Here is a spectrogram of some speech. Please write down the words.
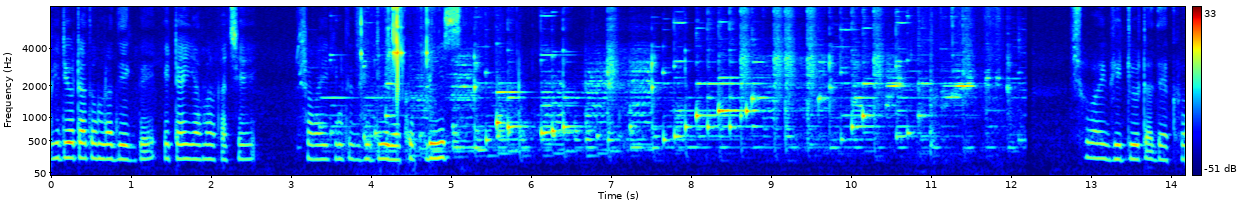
ভিডিওটা তোমরা দেখবে। এটাই আমার কাছে। সবাই কিন্তু ভিডিও দেখো প্লিজ সবাই ভিডিওটা দেখো।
